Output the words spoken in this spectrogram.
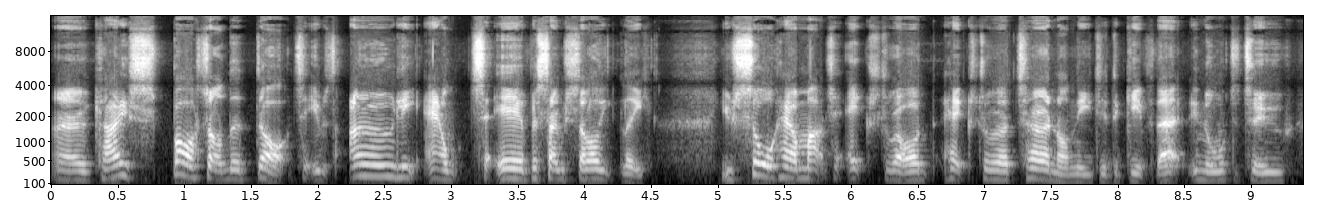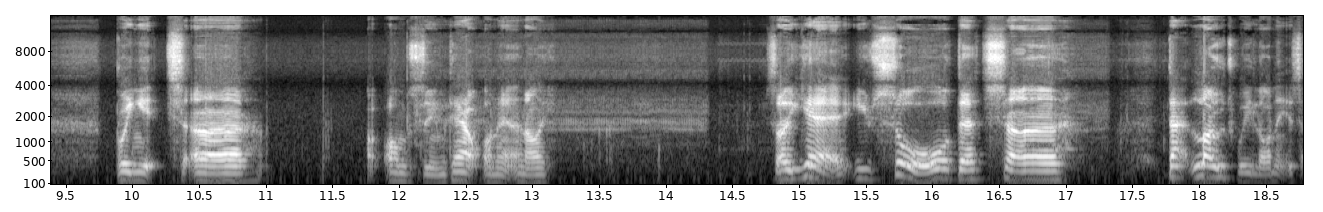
Okay, spot on the dot. It was only out ever so slightly. You saw how much extra extra turn I needed to give that in order to bring it. Uh, I'm zoomed out on it, and I. So yeah, you saw that uh, that load wheel on it is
